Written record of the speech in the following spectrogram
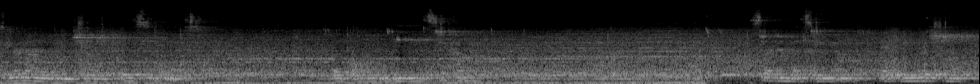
So you're not only in charge of this moment, but all the moments to come. Start investing now at Cambridge.com.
